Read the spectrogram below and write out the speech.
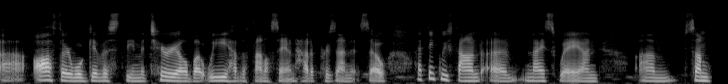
uh, author will give us the material, but we have the final say on how to present it. So I think we found a nice way on um, some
